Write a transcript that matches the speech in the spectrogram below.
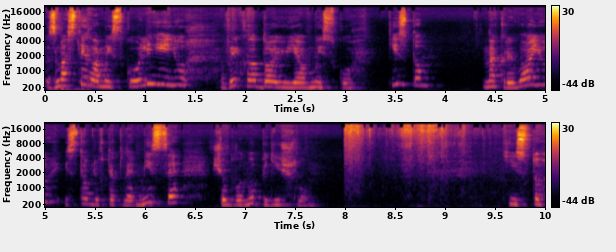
Змастила миску олією, викладаю я в миску тісто, накриваю і ставлю в тепле місце, щоб воно підійшло. Тісто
